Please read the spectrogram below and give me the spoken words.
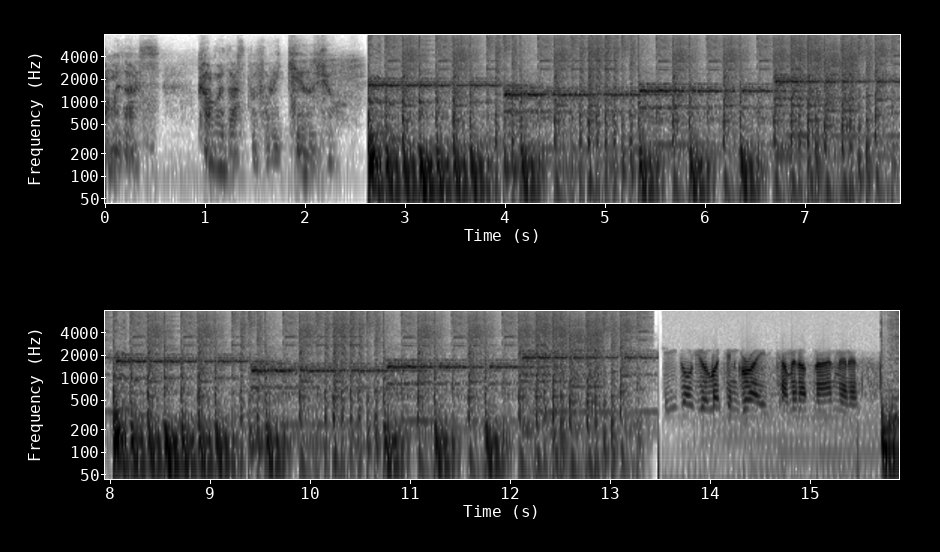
Come with us. Come with us before he kills you. Eagle, you're looking great. Coming up nine minutes.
